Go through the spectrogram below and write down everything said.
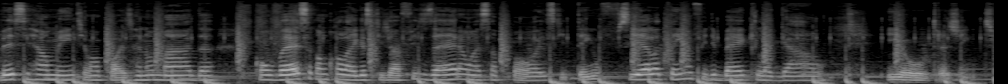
vê se realmente é uma pós renomada, conversa com colegas que já fizeram essa pós, que tem, se ela tem um feedback legal e outra, gente.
